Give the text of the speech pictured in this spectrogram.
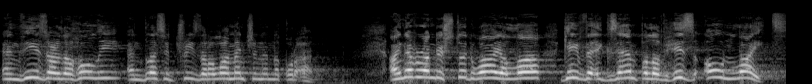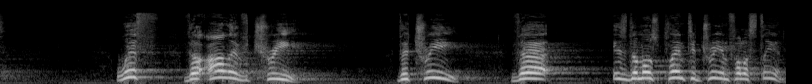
And these are the holy and blessed trees that Allah mentioned in the Quran. I never understood why Allah gave the example of His own light with the olive tree, the tree that is the most planted tree in Palestine.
